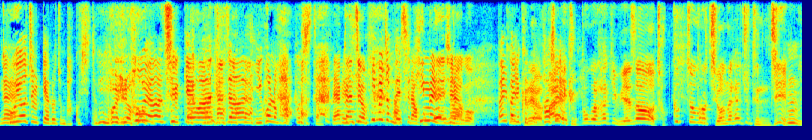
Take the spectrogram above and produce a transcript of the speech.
네. 보여줄게로 좀 바꾸시죠. 뭘로? 보여줄게 완전 이걸로 바꾸시죠. 약간 좀 힘을 좀 내시라고. 힘을 내시라고. 어, 빨리빨리 그래요. 빨리 극복하셔야지. 극복을 하기 위해서 적극적으로 지원을 해주든지 음.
